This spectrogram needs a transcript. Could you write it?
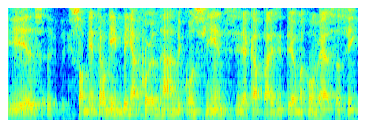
E somente alguém bem acordado e consciente seria capaz de ter uma conversa assim.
